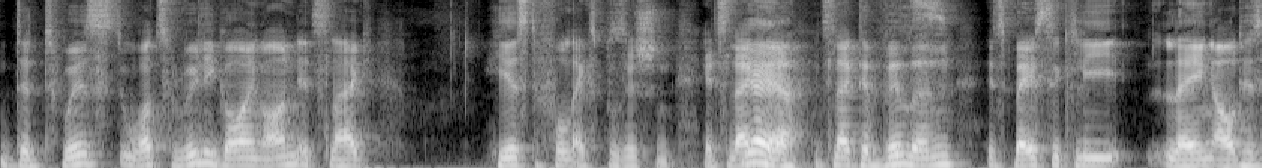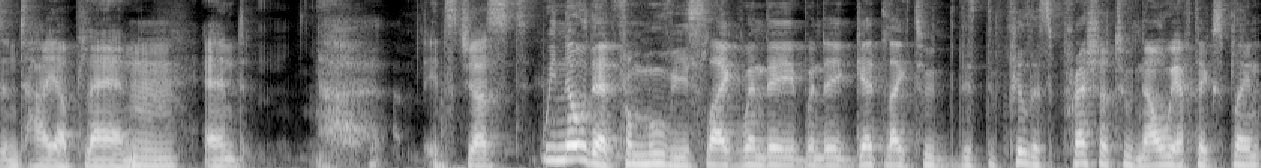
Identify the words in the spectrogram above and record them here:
the twist, what's really going on, it's like here's the full exposition. It's like Yeah, the, yeah. it's like the villain is basically laying out his entire plan, Mm. and it's just we know that from movies like when they when they get like to, this, to feel this pressure to now we have to explain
